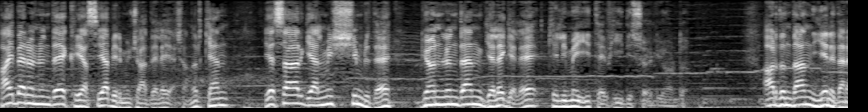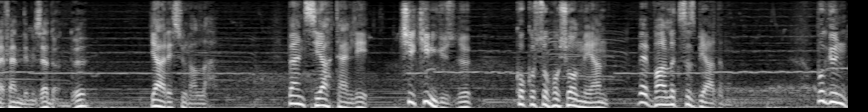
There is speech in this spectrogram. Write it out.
Hayber önünde kıyasıya bir mücadele yaşanırken, Yesar gelmiş şimdi de gönlünden gele gele kelime-i tevhidi söylüyordu. Ardından yeniden Efendimiz'e döndü. Ya Resulallah, ben siyah tenli, çirkin yüzlü, kokusu hoş olmayan ve varlıksız bir adamım. Bugün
